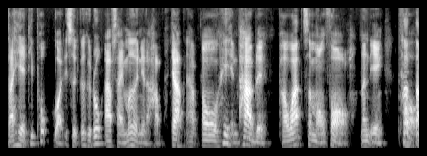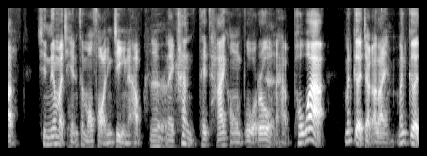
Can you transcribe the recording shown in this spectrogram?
สาเหตุที่พบบ่อยที่สุดก็คือโรคอัลไซเมอร์เนี่ยแหละครับครับนะครับเอาให้เห็นภาพเลย ภาวะสมองฝ่อนั่นเอง ถ้าฝ่อตัดชิ้นเนื้อมาจะเห็นสมองฝ่อจริง ๆ นะครับเออในขั้นท้ายๆของตัวโรคนะครับ เพราะว่ามันเกิดจากอะไร มันเกิด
